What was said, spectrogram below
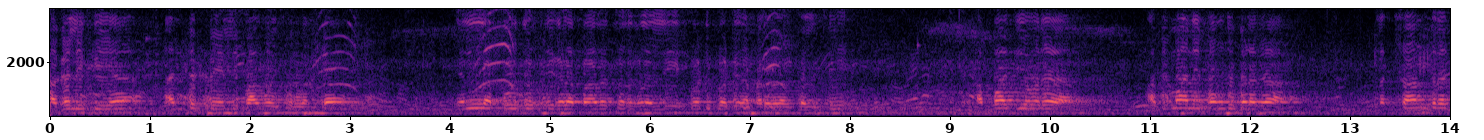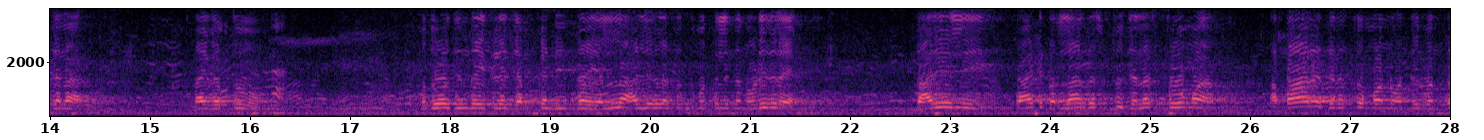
ಅಗಲಿಕೆಯ ಅಂತ್ಯಕ್ರಿಯೆಯಲ್ಲಿ ಭಾಗವಹಿಸಿರುವಂತ ಎಲ್ಲ ಪೂಜ್ಯ ಶ್ರೀಗಳ ಪಾದಚರಗಳಲ್ಲಿ ಕೋಟಿ ಕೋಟಿ ನಮನಗಳನ್ನು ಸಲ್ಲಿಸಿ ಅಪ್ಪಾಜಿಯವರ ಅಭಿಮಾನಿ ಬಂಧು ಬಳಗ ಲಕ್ಷಾಂತರ ಜನ ನಾವಿವತ್ತು ಮುದೋಳದಿಂದ ಈ ಕಡೆ ಜಮಖಂಡಿಯಿಂದ ಎಲ್ಲ ಹಳ್ಳಿಗಳ ಸುತ್ತಮುತ್ತಲಿಂದ ನೋಡಿದರೆ ದಾರಿಯಲ್ಲಿ ದಾಟಿ ಬರಲಾರದಷ್ಟು ಜನಸ್ತೋಮ ಅಪಾರ ಜನಸ್ತೋಮವನ್ನು ಹೊಂದಿರುವಂತ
